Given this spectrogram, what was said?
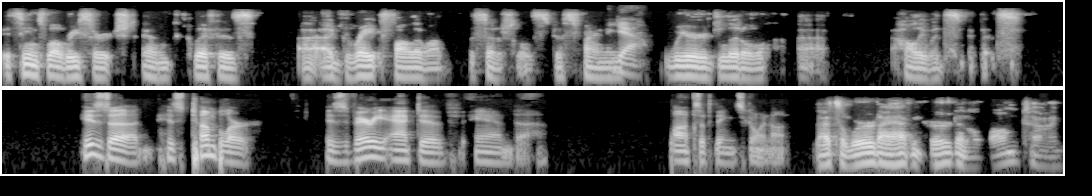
it seems well researched, and Kliph is uh, a great follow on the socials, just finding Yeah. weird little uh, Hollywood snippets. his uh his tumblr is very active and uh lots of things going on That's a word I haven't heard in a long time.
